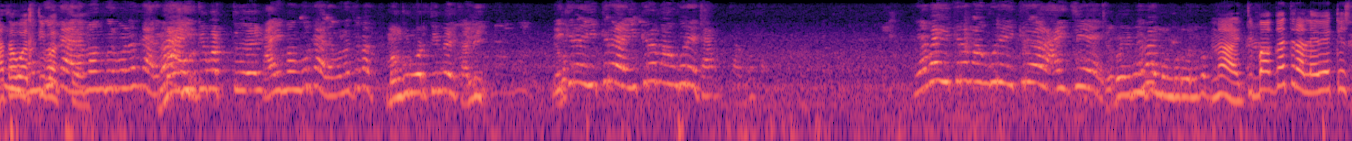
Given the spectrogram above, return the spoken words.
आता वरती बघते. मंगूर म्हणून खायला. मंगूर आई की बघतोय? आई मंगूर खायला बोलते बघ. मंगूर वरती नाही खाली. इकडे इकडे इकडे मंगूर आहे. थांब, थांब, थांब. बघ इकडे मंगूर आहे इकडे आईचे. हे बघ, हे बघ, इथं मंगूर वाली बघ. नाही ती बघत राहिल्या वेकेस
